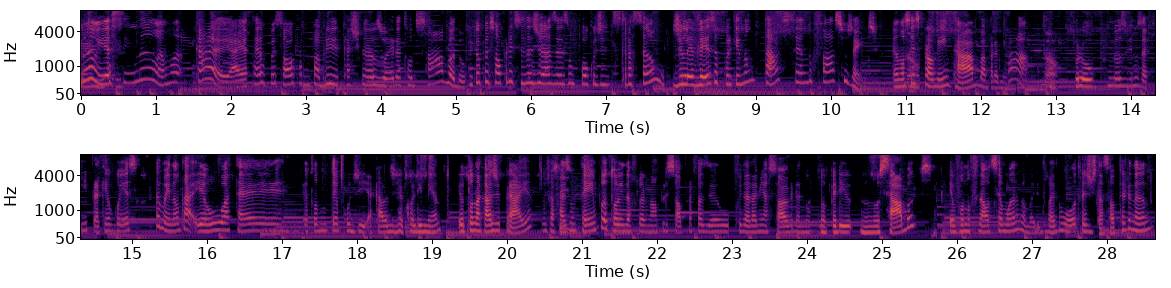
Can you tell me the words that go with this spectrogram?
Não, e assim, não, é uma. Cara, aí até o pessoal tá pra abrir caixinha da zoeira todo sábado. Porque o pessoal precisa de, às vezes, um pouco de distração, de leveza, porque não tá sendo fácil, gente. Eu não, não. sei se pra alguém tá, mas pra mim tá. Não. Pro, pros meus vinhos aqui, pra quem eu conheço, também não tá. Eu até. Eu tô no tempo de. aquela de recolhimento. Eu tô na casa de praia, já Sim. Faz um tempo. Eu tô indo a Florianópolis só pra fazer o cuidar da minha sogra no, no período, nos sábados. Eu vou no final de semana, meu marido vai no outro a gente tá se alternando.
